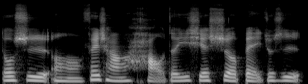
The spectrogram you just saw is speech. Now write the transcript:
都是嗯非常好的一些设备，就是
